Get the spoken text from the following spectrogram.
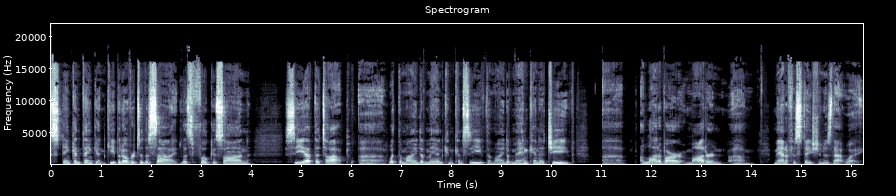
stinking thinking, keep it over to the side. Let's focus on see at the top uh, what the mind of man can conceive, the mind of man can achieve. Uh, a lot of our modern um, manifestation is that way.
